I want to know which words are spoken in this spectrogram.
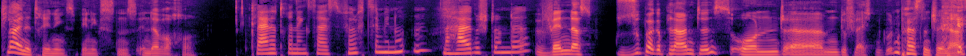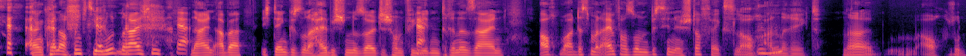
kleine Trainings wenigstens in der Woche. Kleine Trainings heißt 15 Minuten, eine halbe Stunde? Wenn das super geplant ist und ähm, du vielleicht einen guten Personal Trainer hast, dann können auch 15 Minuten reichen. Ja. Nein, aber ich denke, so eine halbe Stunde sollte schon für ja. jeden drinne sein. Auch mal, dass man einfach so ein bisschen den Stoffwechsel auch mhm. anregt. Ne, auch so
